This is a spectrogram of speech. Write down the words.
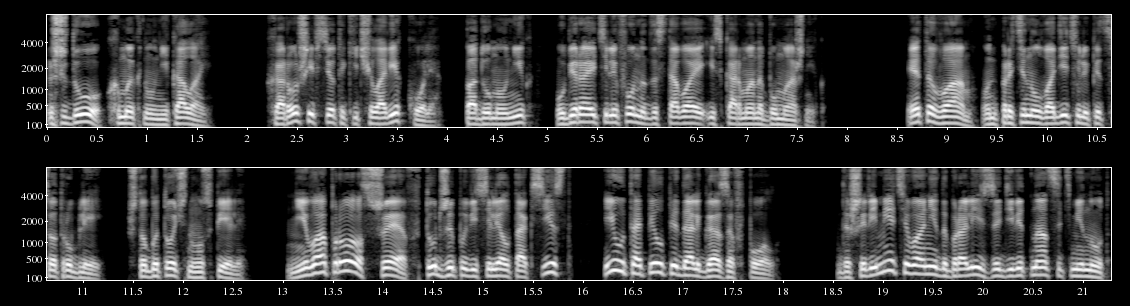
Жду, хмыкнул Николай. Хороший все-таки человек, Коля, подумал Ник, убирая телефон и доставая из кармана бумажник. Это вам, он протянул водителю 500 рублей, чтобы точно успели. Не вопрос, шеф, тут же повеселел таксист и утопил педаль газа в пол. До Шереметьево они добрались за 19 минут,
